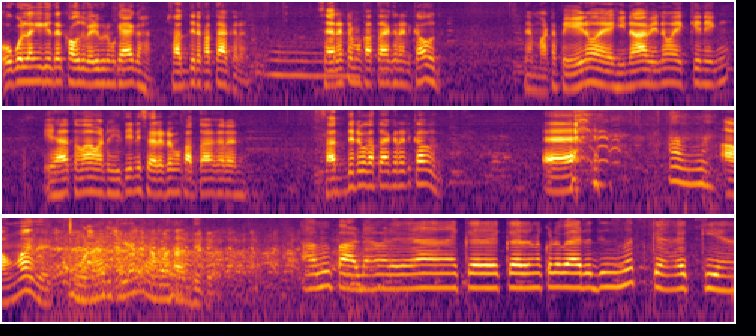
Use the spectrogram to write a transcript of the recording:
ඕගොල්ලන්ගේ ගෙදර කවුද වැඩිපුරම කෑ ගහන්නේ? සද්දෙට කතා කරන්නේ. සැරටම කතා කරන්නේ කවුද? දැන් මට පේනවා hina වෙනවා එක්කෙනෙක්. එයා තමයි මට හිතෙන්නේ සැරටම කතා කරන්නේ. සද්දෙටම කතා කරන්නේ කවුද? ඈ. අම්මද මොනවද කියන්නේ අම්මා සද්දෙට අම්ම පාඩම් කර කරනකොට වැරදිුනොත් කෑ කියන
